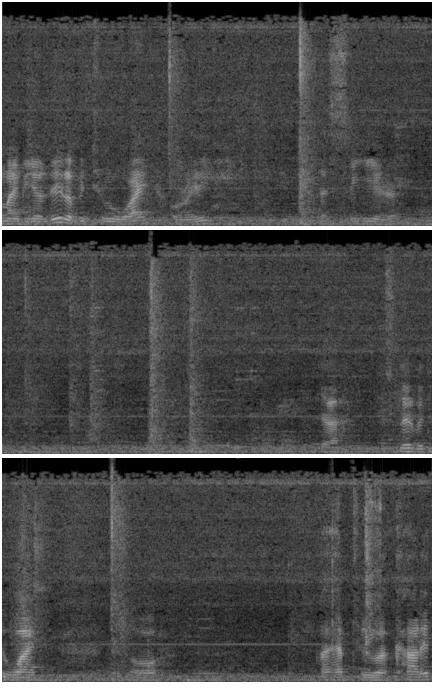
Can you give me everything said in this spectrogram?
might be a little bit too white already. Let's see here. Yeah, it's a little bit too white. So I have to uh, cut it.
